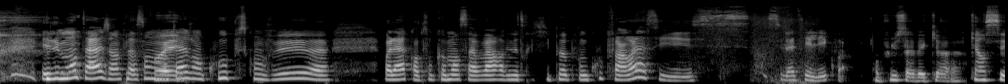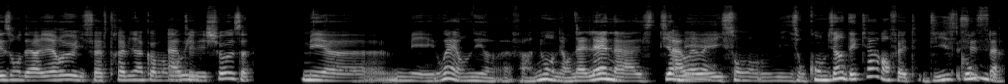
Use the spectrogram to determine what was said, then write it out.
Et le montage, hein, de toute façon, le Ouais. montage, on coupe ce qu'on veut. euh, voilà, quand on commence à voir notre équipe up, on coupe. Enfin voilà, c'est c'est la télé, quoi. En plus, avec euh, 15 saisons derrière eux, ils savent très bien comment Ah monter oui. les choses. Mais, euh, mais ouais, on est, euh, enfin, nous, on est en haleine à se dire, Ah mais ouais, ouais. ils sont, ils ont combien d'écart, en fait? 10 C'est secondes? ça.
